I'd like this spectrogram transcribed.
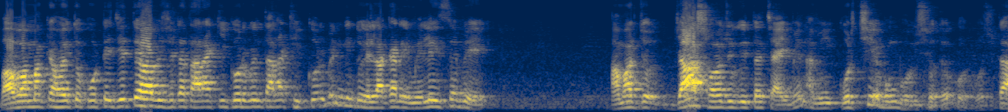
বাবা মাকে হয়তো কোর্টে যেতে হবে, সেটা তারা কি করবেন, তারা ঠিক করবেন, কিন্তু এলাকার এমএলএ হিসেবে আমার যা সহযোগিতা চাইবেন, আমি করছি এবং ভবিষ্যতেও করব, সেটা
